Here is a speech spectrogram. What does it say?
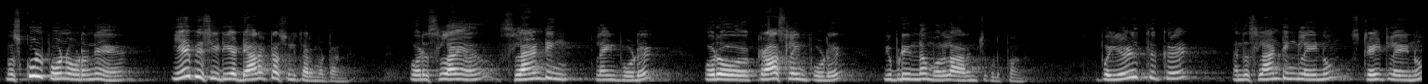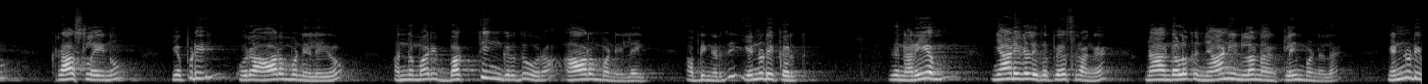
நம்ம ஸ்கூல் போன உடனே ஏபிசிடியை டேரெக்டாக சொல்லி தர மாட்டாங்க. ஒரு ஸ்லா ஸ்லாண்டிங் லைன் போடு ஒரு கிராஸ் லைன் போடு இப்படின்னு தான் முதல்ல ஆரம்பித்து கொடுப்பாங்க. இப்போ எழுத்துக்கு அந்த ஸ்லாண்டிங் லைனும் ஸ்ட்ரெயிட் லைனும் கிராஸ் லைனும் எப்படி ஒரு ஆரம்ப நிலையோ அந்த மாதிரி பக்திங்கிறது ஒரு ஆரம்ப நிலை அப்படிங்கிறது என்னுடைய கருத்து. இது நிறைய ஞானிகள் இதை பேசுகிறாங்க நான் அந்தளவுக்கு ஞானின்லாம் நான் க்ளைம் பண்ணலை. என்னுடைய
